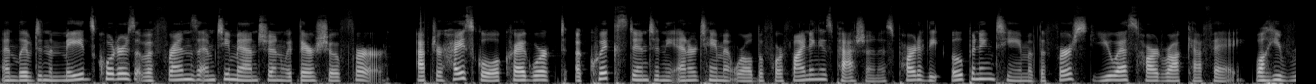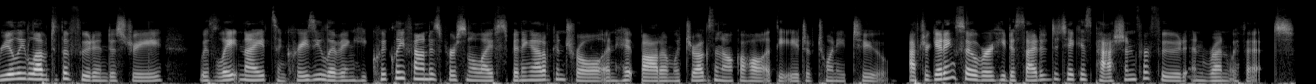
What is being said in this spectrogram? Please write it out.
and lived in the maid's quarters of a friend's empty mansion with their chauffeur. After high school, Craig worked a quick stint in the entertainment world before finding his passion as part of the opening team of the first U.S. Hard Rock Cafe. While he really loved the food industry, with late nights and crazy living, he quickly found his personal life spinning out of control and hit bottom with drugs and alcohol at the age of 22. After getting sober, he decided to take his passion for food and run with it.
